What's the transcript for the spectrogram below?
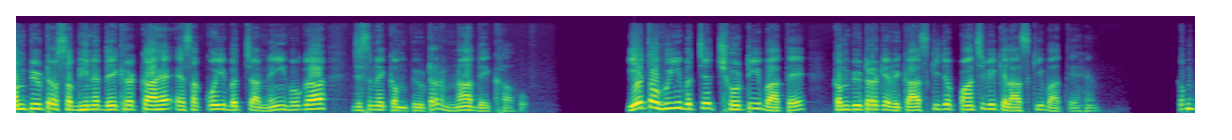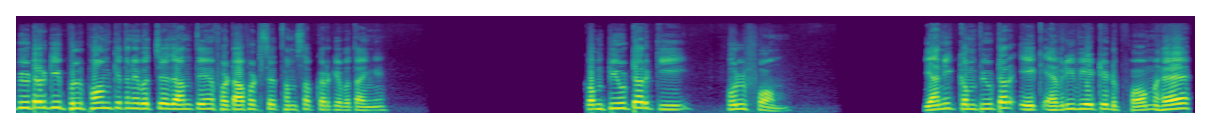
कंप्यूटर सभी ने देख रखा है, ऐसा कोई बच्चा नहीं होगा जिसने कंप्यूटर ना देखा हो। ये तो हुई बच्चे छोटी बातें कंप्यूटर के विकास की, जो पांचवी क्लास की बातें हैं। कंप्यूटर की फुल फॉर्म कितने बच्चे जानते हैं? फटाफट से थम्सअप करके बताएँगे। कंप्यूटर की फुल फॉर्म, यानी कंप्यूटर एक एवरीविएटेड फॉर्म है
